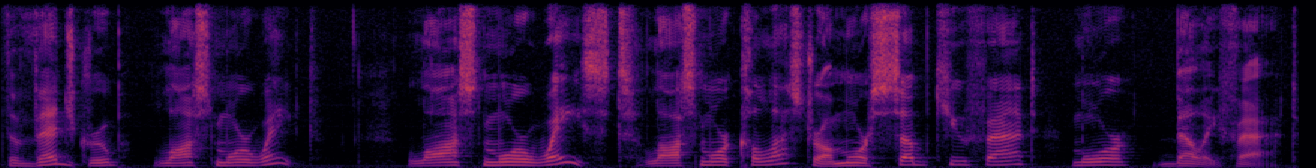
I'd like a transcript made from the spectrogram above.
the veg group lost more weight lost more waist, lost more cholesterol, more sub-Q fat, more belly fat.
